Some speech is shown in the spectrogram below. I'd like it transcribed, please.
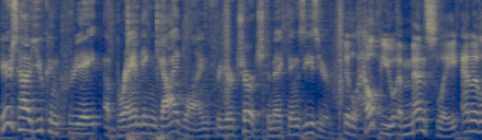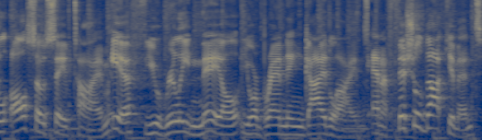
Here's how you can create a branding guideline for your church to make things easier. It'll help you immensely, and it'll also save time if you really nail your branding guidelines. An official document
